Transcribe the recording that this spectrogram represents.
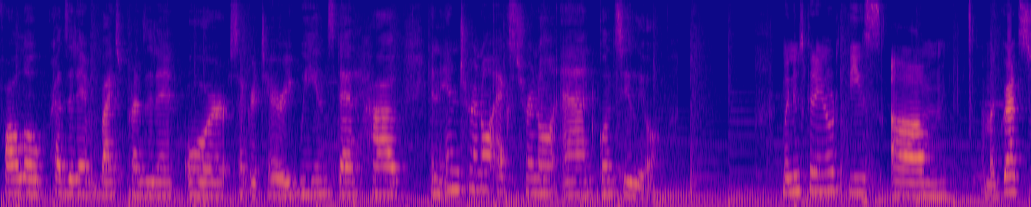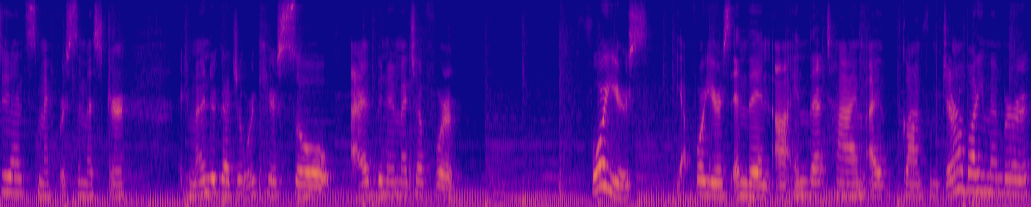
follow president, vice president, or secretary. We instead have an internal, external, and concilio. My name is Karina Ortiz. Um, I'm a grad student. It's my first semester. I did my undergraduate work here, so I've been in Mecha for four years. Yeah, four years. And then uh, in that time, I've gone from general body member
